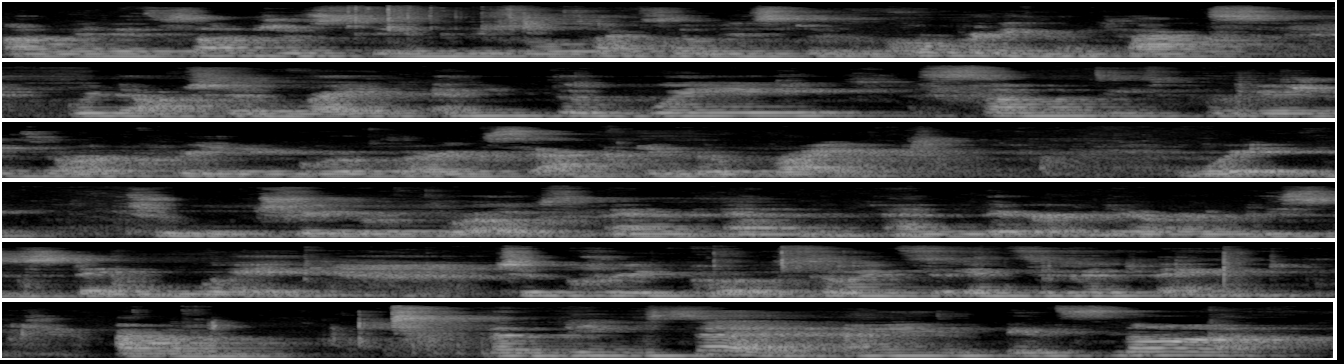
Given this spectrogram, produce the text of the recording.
um, and it's not just the individual tax obviously the corporate income tax reduction, right? And the way some of these provisions are creating growth are exactly the right way to trigger growth and, and, and they're, they're gonna be sustained way to create growth. So it's, it's a good thing. Um, that being said, I mean, it's not,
